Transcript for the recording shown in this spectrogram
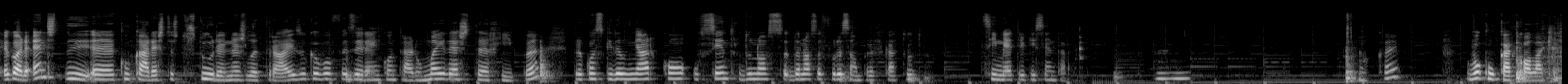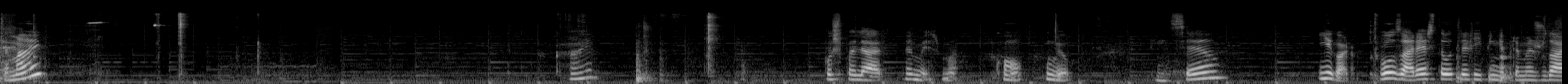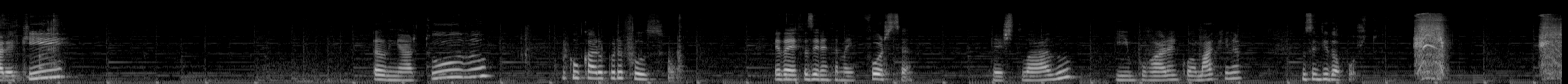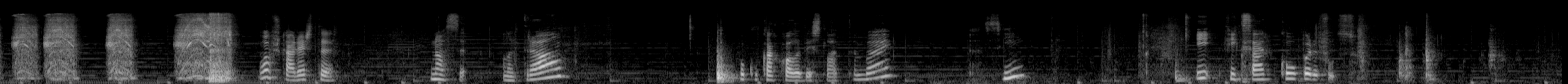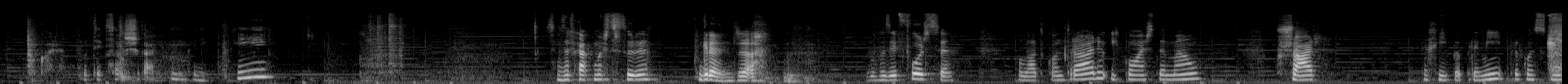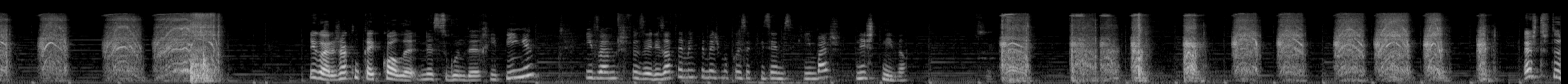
agora, antes de uh, colocar esta estrutura nas laterais, o que eu vou fazer é encontrar o meio desta ripa para conseguir alinhar com o centro do nosso, da nossa furação, para ficar tudo simétrico e centrado. Ok. Vou colocar cola aqui também. Ok. Vou espalhar a mesma com o meu pincel. E agora, vou usar esta outra ripinha para me ajudar aqui. Alinhar tudo e colocar o parafuso. A ideia é fazerem também força para este lado e empurrarem com a máquina no sentido oposto. Vou buscar esta nossa lateral. Vou colocar cola deste lado também, assim. E fixar com o parafuso. Agora vou ter que só chegar um bocadinho para aqui. Estamos a ficar com uma estrutura grande já. Vou fazer força ao lado contrário e com esta mão puxar a ripa para mim para conseguir. E agora já coloquei cola na segunda ripinha e vamos fazer exatamente a mesma coisa que fizemos aqui em baixo, neste nível. Sim.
